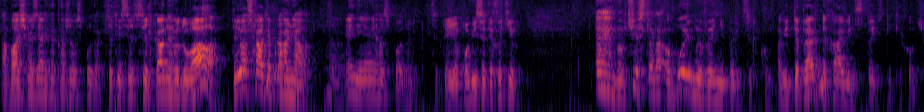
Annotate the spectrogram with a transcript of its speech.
А бач, хазяйка каже господар, це ти сірка не годувала? Ти його з хати проганяла? Е, ні, господар, це ти його повісити хотів. Ех, мовчи, стара, обоє ми винні перед цірком. А відтепер нехай він спить, скільки хоче,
